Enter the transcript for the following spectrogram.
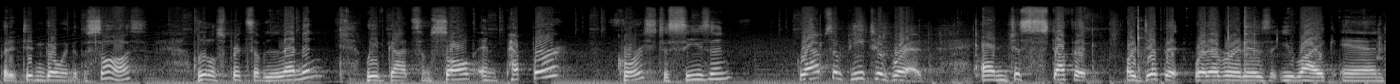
but it didn't go into the sauce little spritz of lemon. We've got some salt and pepper, of course, to season. Grab some pita bread and just stuff it or dip it, whatever it is that you like. And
